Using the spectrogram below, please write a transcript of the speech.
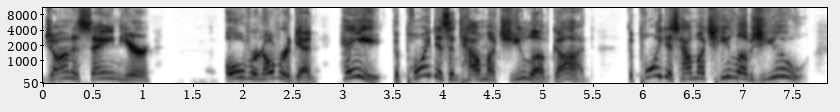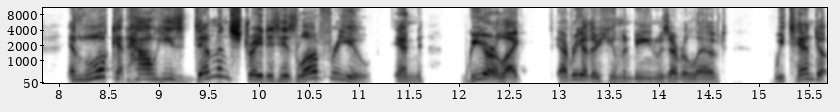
John is saying here over and over again, hey, the point isn't how much you love God. The point is how much he loves you. And look at how he's demonstrated his love for you. And we are like every other human being who's ever lived. We tend to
